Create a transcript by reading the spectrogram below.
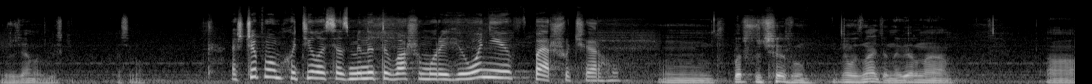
друзьям и близким. Спасибо. А що б вам хотілося змінити в вашому регіоні в першу чергу? М, В першу чергу, ну, вы знаете, наверное, а,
